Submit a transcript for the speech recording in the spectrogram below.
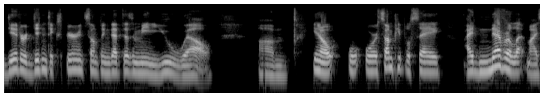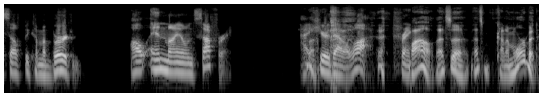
did or didn't experience something, that doesn't mean you will. Um, you know, or, or some people say, I'd never let myself become a burden. I'll end my own suffering. I hear that a lot. Frankly. wow, that's a that's kind of morbid.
